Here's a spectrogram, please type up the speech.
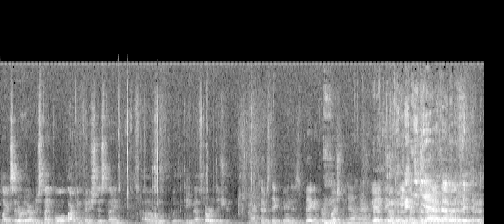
like I said earlier, I'm just thankful I can finish this thing uh, with, with the team that I started this year. All right, Coach Thigpen is begging for a question down there. We got anything on the defensive side? Yeah,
